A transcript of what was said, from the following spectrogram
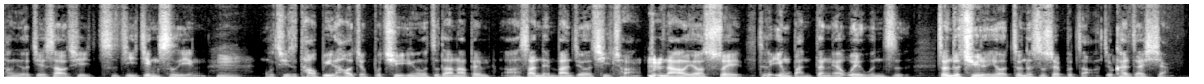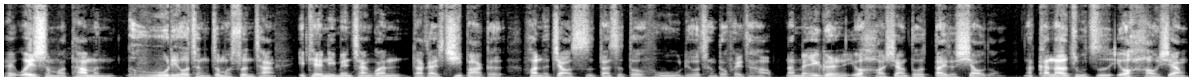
朋友介绍去吃鸡静思营。嗯。我其实逃避了好久不去，因为我知道那边啊三点半就要起床，然后要睡这个硬板凳，要喂蚊子。真的去了以后，真的是睡不着，就开始在想：哎，为什么他们服务流程这么顺畅？一天里面参观大概七八个换了教室，但是都服务流程都非常好。那每一个人又好像都带着笑容。那看他的组织又好像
